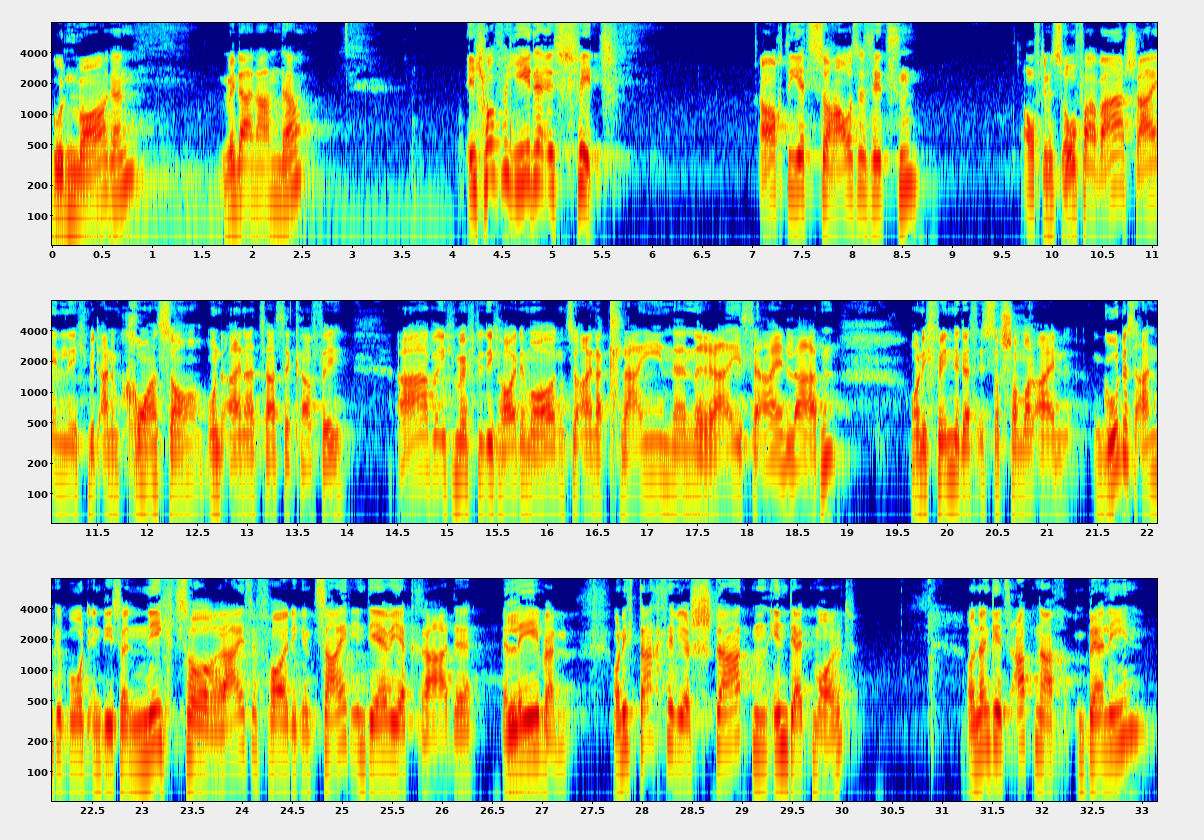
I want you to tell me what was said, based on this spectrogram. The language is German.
Guten Morgen miteinander. Ich hoffe, jeder ist fit. Auch die jetzt zu Hause sitzen, auf dem Sofa wahrscheinlich mit einem Croissant und einer Tasse Kaffee. Aber ich möchte dich heute Morgen zu einer kleinen Reise einladen. Und ich finde, das ist doch schon mal ein gutes Angebot in dieser nicht so reisefreudigen Zeit, in der wir gerade leben. Und ich dachte, wir starten in Detmold. Und dann geht's ab nach Berlin,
